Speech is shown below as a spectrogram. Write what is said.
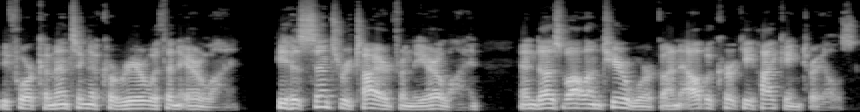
before commencing a career with an airline. He has since retired from the airline and does volunteer work on Albuquerque hiking trails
